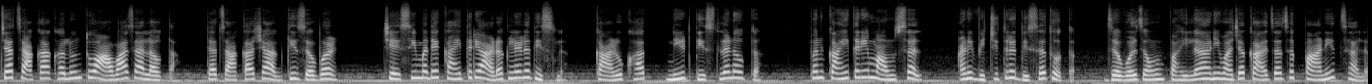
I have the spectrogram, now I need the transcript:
ज्या चाकाखालून तो आवाज आला होता त्या चाकाच्या अगदी जवळ चेसीमध्ये काहीतरी अडकलेलं दिसलं. काळोखात नीट दिसलं नव्हतं पण काहीतरी मांसल आणि विचित्र दिसत होतं. जवळ जाऊन पाहिलं आणि माझ्या काळजाचं पाणीच झालं.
